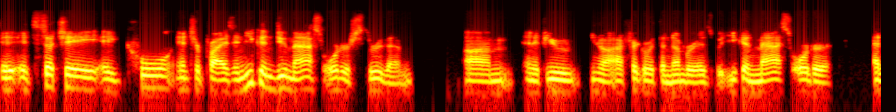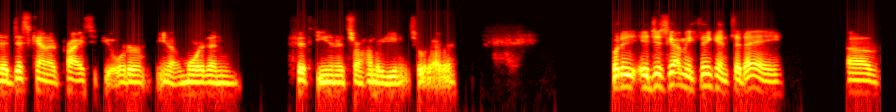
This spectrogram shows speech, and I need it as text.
it's such a a cool enterprise, and you can do mass orders through them. Um, and if you you know I forget what the number is, but you can mass order at a discounted price if you order you know more than 50 units or 100 units or whatever but it, it just got me thinking today of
